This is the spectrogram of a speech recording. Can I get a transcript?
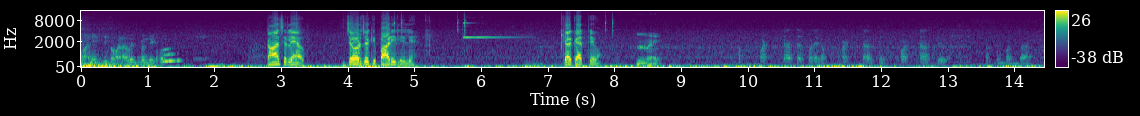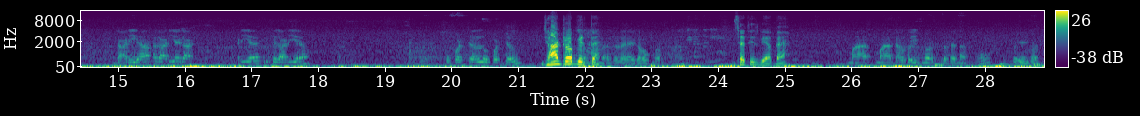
वन एचपी को मारा हुआ इस बंदे को। कहाँ चले आप? जॉर्जो की पहाड़ी ले ले। क्या कहते हो? नहीं। पट्टा से पड़ेगा पट्टा से पट्टा से। कसम बंदा है। गाड़ी है हाँ, गाड़ी है गाड़ी है पीछे गाड़ी है। ऊपर चल ऊपर चल। जहाँ ड्रॉप गिरता है। नज़र रहेगा ऊपर। सतीश भैया का है। माँ महाकाल को इग्नोर कर देना। कोई बात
